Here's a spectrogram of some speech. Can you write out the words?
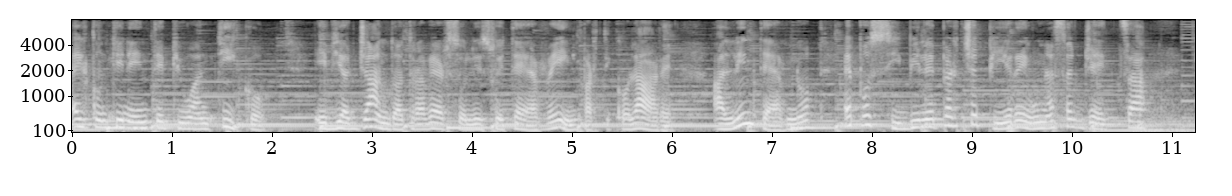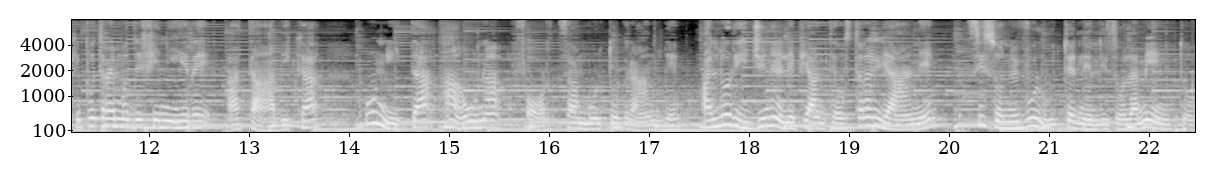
è il continente più antico e viaggiando attraverso le sue terre, in particolare all'interno, è possibile percepire una saggezza che potremmo definire atavica unita a una forza molto grande. All'origine le piante australiane si sono evolute nell'isolamento,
